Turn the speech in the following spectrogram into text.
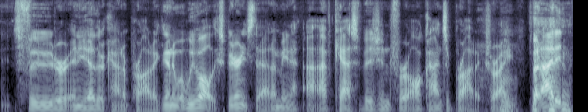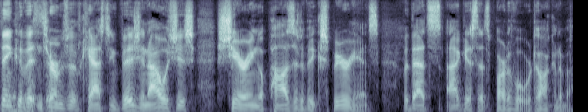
it's, food or any other kind of product. And we've all experienced that. I mean, I've cast vision for all kinds of products, right? Hmm. but I didn't think of it in terms of casting vision. I was just sharing a positive experience. But that's, I guess, that's part of what we're talking about.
